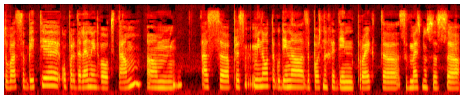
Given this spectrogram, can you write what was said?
това събитие определено идва от там. Аз през миналата година започнах един проект а, съвместно с а,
